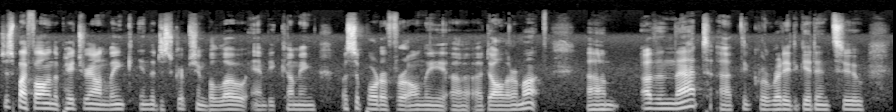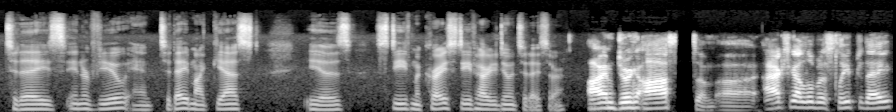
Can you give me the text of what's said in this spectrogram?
just by following the Patreon link in the description below and becoming a supporter for only uh, a dollar a month. Um, other than that, I think we're ready to get into today's interview. And today, my guest is Steve McRae. Steve, how are you doing today, sir? I'm doing awesome. Uh, I actually got a little bit of sleep today.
